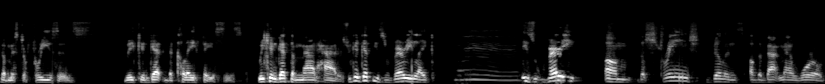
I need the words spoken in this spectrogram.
the Mr. Freezes. We can get the Clay Faces. We can get the Mad Hatters. We could get these very like Mm. these very um the strange villains of the Batman world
